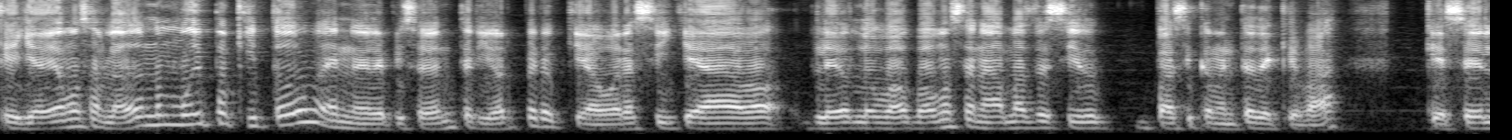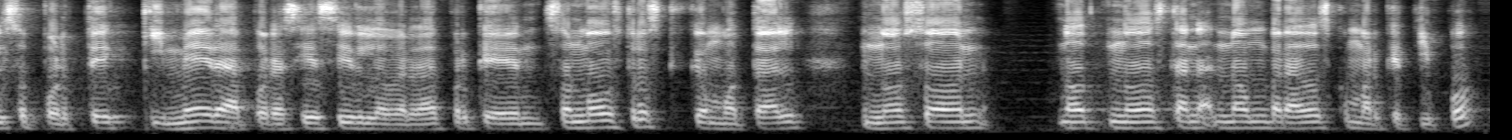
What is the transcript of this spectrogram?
que ya habíamos hablado, no muy poquito en el episodio anterior, pero que ahora sí ya le- lo va- vamos a nada más decir básicamente de qué va, que es el soporte quimera, por así decirlo, ¿verdad? Porque son monstruos que como tal no son, no, no están nombrados como arquetipo,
